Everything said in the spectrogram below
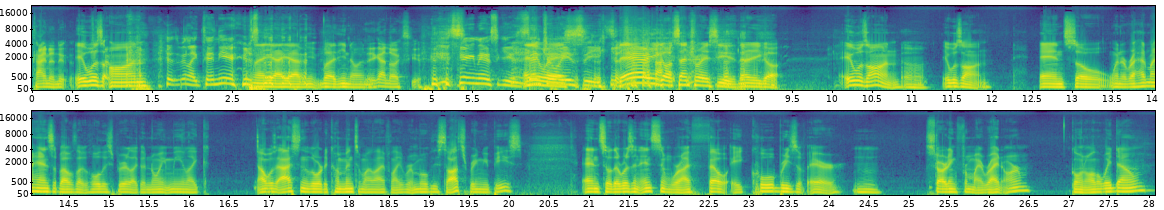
Kind of new. it was on. It's been like ten years. Uh, yeah, yeah, I mean, but you know, You got no excuse. Hearing no excuse. Central Anyways, AC. there you go, Central AC. There you go. It was on. Uh-huh. It was on, and so whenever I had my hands up, I was like, Holy Spirit, like anoint me. Like I was asking the Lord to come into my life, like remove these thoughts, bring me peace. And so there was an instant where I felt a cool breeze of air Mm-hmm. starting from my right arm, going all the way down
